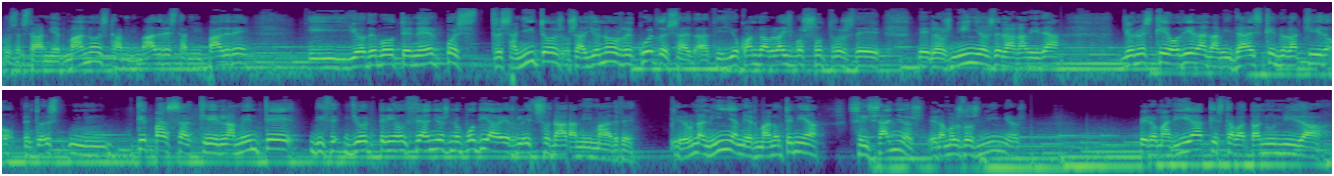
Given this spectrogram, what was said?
pues está mi hermano, está mi madre, está mi padre. Y yo debo tener pues tres añitos, o sea, yo no recuerdo esa edad. Y yo cuando habláis vosotros de, de los niños de la Navidad, yo no es que odie la Navidad, es que no la quiero. Entonces, mm, ¿qué pasa? Que en la mente, dice, yo tenía 11 años, no podía haberle hecho nada a mi madre. Era una niña, mi hermano tenía seis años, éramos dos niños. Pero María, que estaba tan unida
